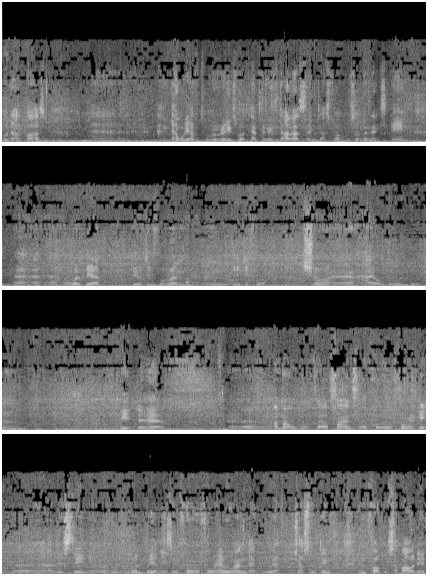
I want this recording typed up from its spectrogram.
could help us. Uh, and then we have to erase what happened in Dallas and just focus on the next game. Uh, will be a beautiful environment, beautiful show. Uh, I hope we could uh, beat uh, uh, amount of uh, fans uh, for, for a game at this stadium. It would be amazing for, for everyone. Then we have just to think and focus about it.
